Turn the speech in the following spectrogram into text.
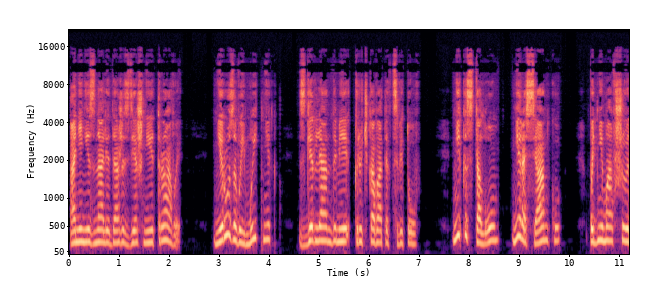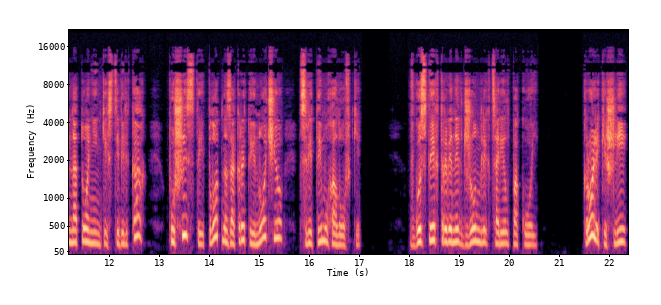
Они не знали даже здешние травы, ни розовый мытник с гирляндами крючковатых цветов, ни костолом, ни росянку, поднимавшую на тоненьких стебельках пушистые, плотно закрытые ночью цветы мухоловки. В густых травяных джунглях царил покой. Кролики шли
